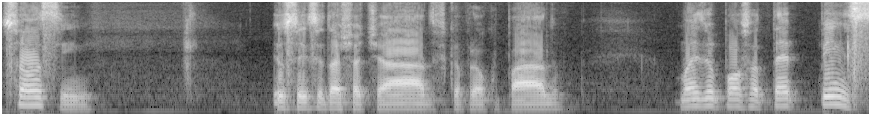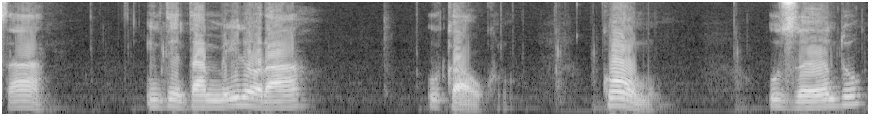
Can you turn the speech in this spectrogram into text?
Só assim, eu sei que você está chateado, fica preocupado, mas eu posso até pensar em tentar melhorar o cálculo. Como? Usando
